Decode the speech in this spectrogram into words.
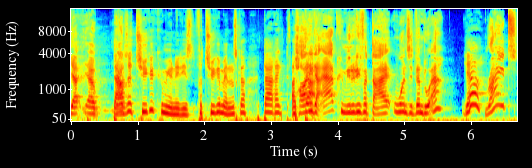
jeg, jeg, Der er også tykke communities for tykke mennesker. Der er rigtig... Og Holly, der er et community for dig, uanset hvem du er. Ja, Right?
